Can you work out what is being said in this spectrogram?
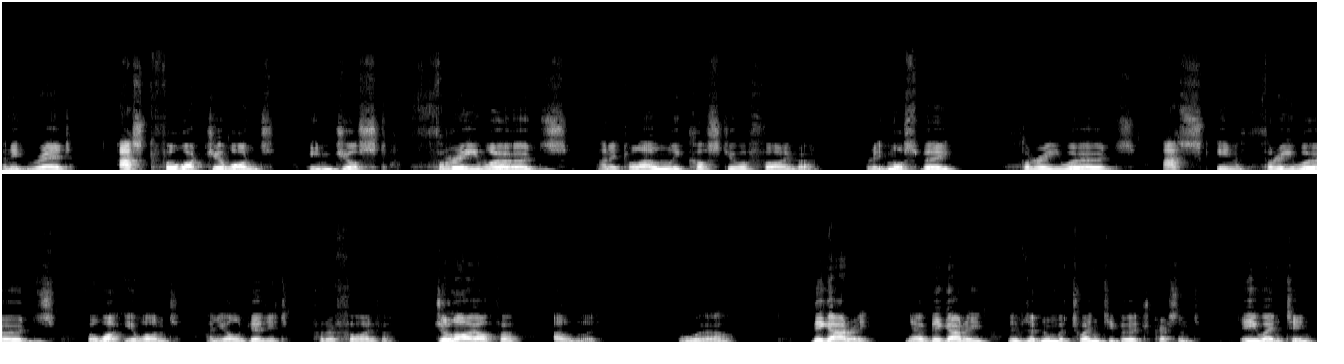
and it read, Ask for what you want in just three words and it'll only cost you a fiver. But it must be three words. Ask in three words for what you want, and you'll get it for a fiver. July offer only. Well, Big Harry, now Big Harry lived at number 20 Birch Crescent. He went in,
